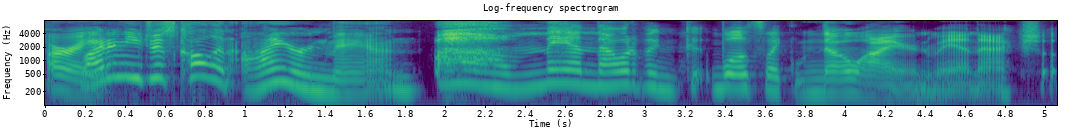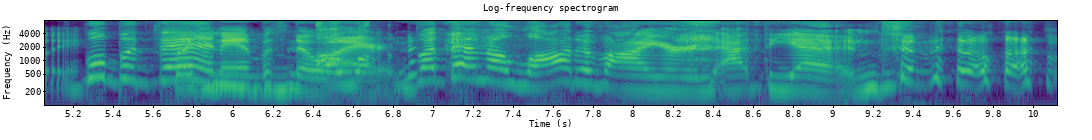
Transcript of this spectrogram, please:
All right. Why didn't you just call it Iron Man? oh man, that would have been good. Well, it's like no Iron Man actually. Well, but like then man with no a lo- iron. but then a lot of iron at the end. and then a lot of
